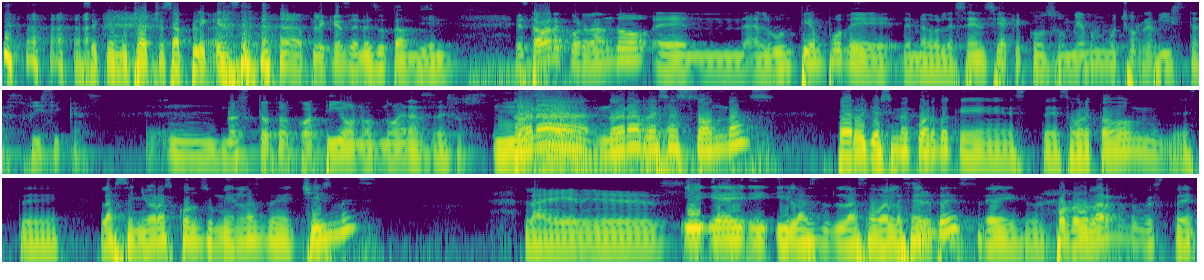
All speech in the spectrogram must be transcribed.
Así que muchachos, aplíquense. Aplíquense en eso también. Estaba recordando en algún tiempo de, de mi adolescencia que consumíamos mucho revistas físicas. Mm, No sé si te tocó a ti o no, no eras de esos. No de era, no era de esas ondas, pero yo sí me acuerdo que, este, sobre todo, este, las señoras consumían las de chismes La Eres. y, y- y- y las, las adolescentes, por regular, este,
